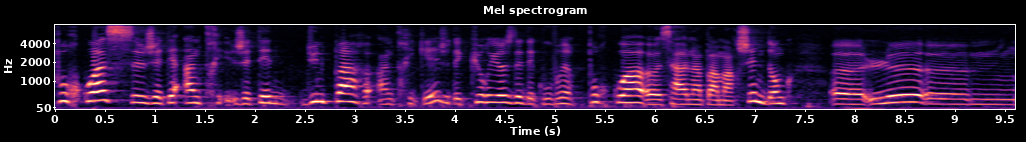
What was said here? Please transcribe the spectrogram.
pourquoi j'étais d'une part intriguée, j'étais curieuse de découvrir pourquoi euh, ça n'a pas marché. Donc, euh, le, euh,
